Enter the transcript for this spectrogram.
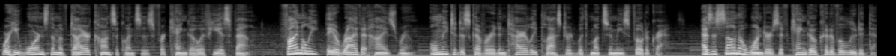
where he warns them of dire consequences for Kengo if he is found. Finally, they arrive at Hai's room, only to discover it entirely plastered with Mutsumi's photographs. As Asano wonders if Kengo could have eluded them,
